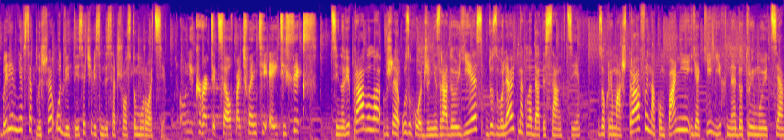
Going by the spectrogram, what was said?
вирівнявся б лише у 2086 році. Ці нові правила, вже узгоджені з Радою ЄС, дозволяють накладати санкції, зокрема штрафи на компанії, які їх не дотримуються.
